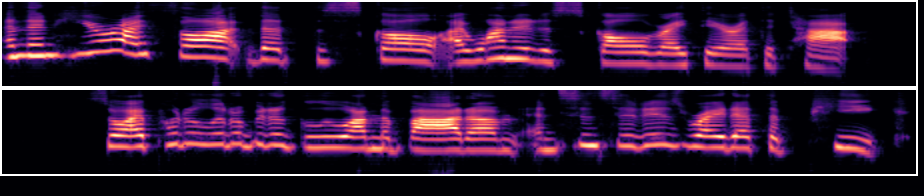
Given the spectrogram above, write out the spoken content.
And then here I thought that the skull, I wanted a skull right there at the top. So I put a little bit of glue on the bottom, and since it is right at the peak,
